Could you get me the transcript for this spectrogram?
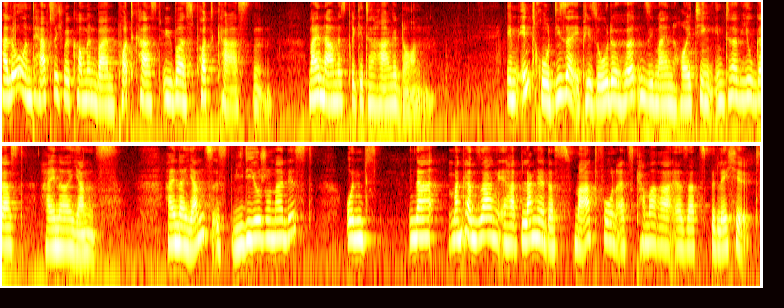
Hallo und herzlich willkommen beim Podcast übers Podcasten. Mein Name ist Brigitte Hagedorn. Im Intro dieser Episode hörten Sie meinen heutigen Interviewgast Heiner Jans. Heiner Jans ist Videojournalist und na, man kann sagen, er hat lange das Smartphone als Kameraersatz belächelt.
